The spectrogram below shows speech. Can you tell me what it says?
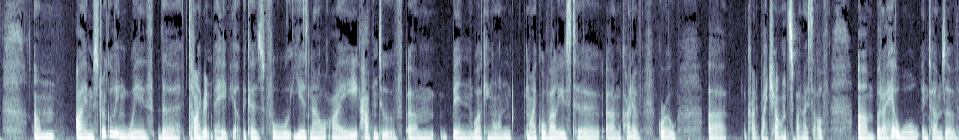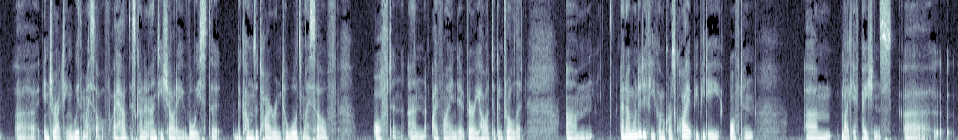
Um, I'm struggling with the tyrant behavior because for years now I happen to have um, been working on my core values to um, kind of grow uh, kind of by chance by myself. Um, but I hit a wall in terms of uh, interacting with myself. I have this kind of anti Sade voice that becomes a tyrant towards myself often, and I find it very hard to control it. Um, and I wondered if you come across quiet BPD often, um, like if patients uh,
